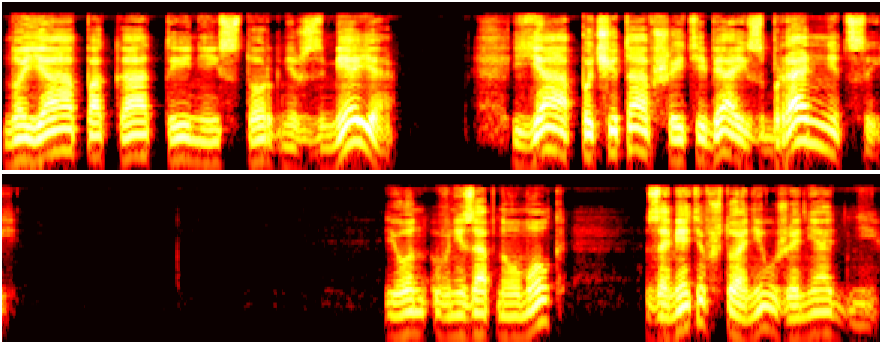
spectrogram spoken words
но я, пока ты не исторгнешь змея, я, почитавший тебя избранницей, и он внезапно умолк, заметив, что они уже не одни.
